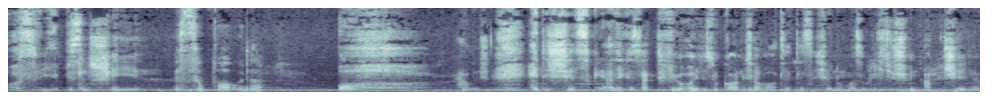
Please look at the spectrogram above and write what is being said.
Oh, ist wie ein bisschen schee. ist super, oder? Oh, herrlich. Hätte ich jetzt ehrlich gesagt für heute so gar nicht erwartet, dass ich ja nochmal so richtig schön abchille.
